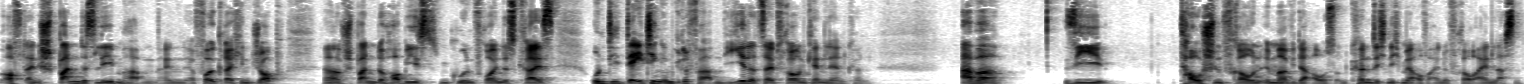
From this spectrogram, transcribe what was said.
oft ein spannendes Leben haben, einen erfolgreichen Job, ja, spannende Hobbys, einen coolen Freundeskreis und die Dating im Griff haben, die jederzeit Frauen kennenlernen können aber sie tauschen Frauen immer wieder aus und können sich nicht mehr auf eine Frau einlassen.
